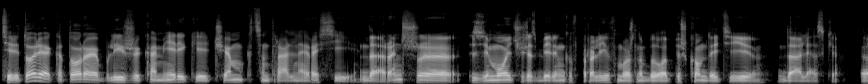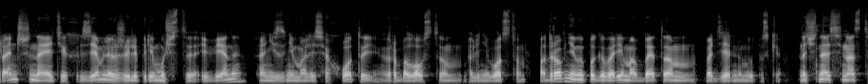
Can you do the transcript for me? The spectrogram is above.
территория, которая ближе к Америке, чем к центральной России. Да, раньше зимой через Берингов пролив можно было пешком дойти до Аляски. Раньше на этих землях жили преимущественно ивены, они занимались охотой, рыболовством, оленеводством. Подробнее мы поговорим об этом в отдельном выпуске. Начиная с 17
